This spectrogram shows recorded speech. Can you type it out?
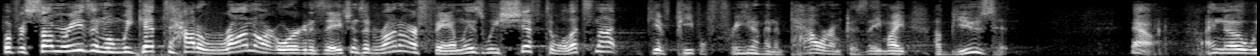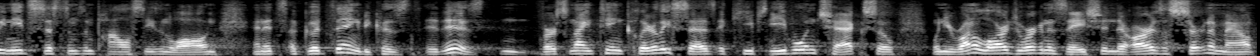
But for some reason, when we get to how to run our organizations and run our families, we shift to, well, let's not give people freedom and empower them because they might abuse it. Now, I know we need systems and policies and law, and, and it's a good thing because it is. Verse 19 clearly says it keeps evil in check. So when you run a large organization, there is a certain amount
